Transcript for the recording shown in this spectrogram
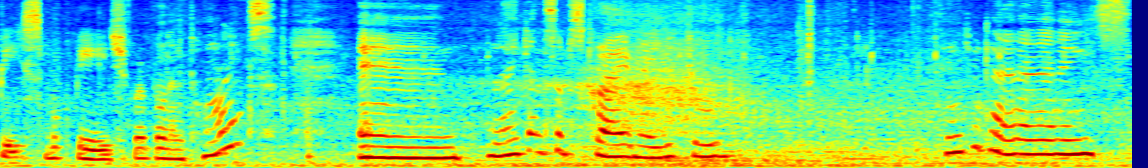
Facebook page, Purple and Thorns. And like and subscribe my YouTube. Thank you guys.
